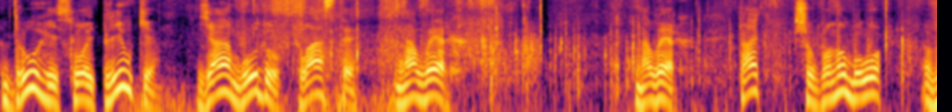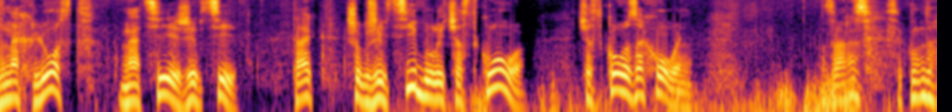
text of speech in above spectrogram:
другий слой плівки я буду класти наверх. Наверх. Так, щоб воно було внахльост на ці живці. Так, щоб живці були частково, частково заховані. Зараз, секунду.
